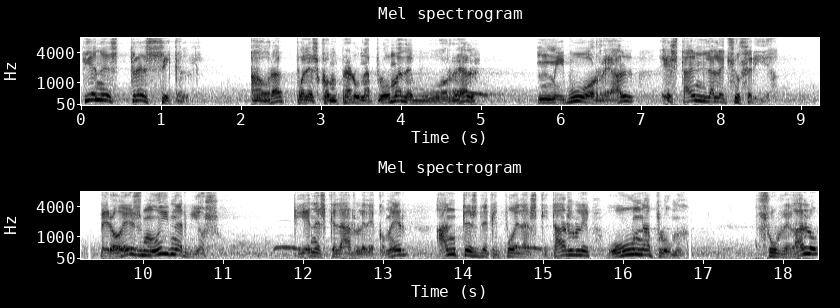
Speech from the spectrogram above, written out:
Tienes tres sickles. Ahora puedes comprar una pluma de búho real. Mi búho real está en la lechucería, pero es muy nervioso. Tienes que darle de comer antes de que puedas quitarle una pluma. Su regalo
